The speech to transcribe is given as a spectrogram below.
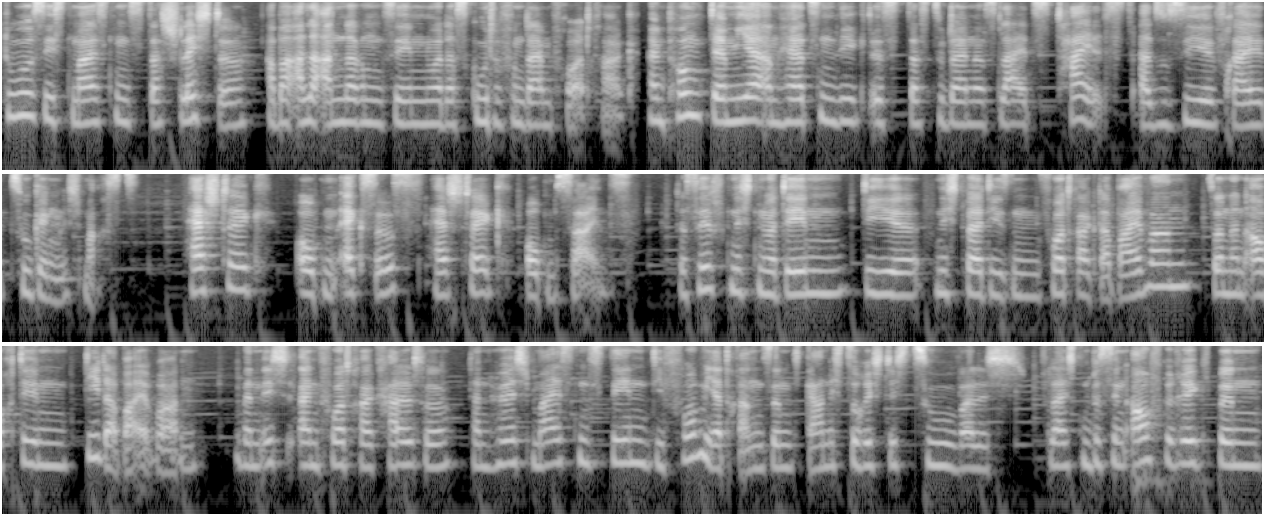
Du siehst meistens das Schlechte, aber alle anderen sehen nur das Gute von deinem Vortrag. Ein Punkt, der mir am Herzen liegt, ist, dass du deine Slides teilst, also sie frei zugänglich machst. Hashtag Open Access, Hashtag Open Science. Das hilft nicht nur denen, die nicht bei diesem Vortrag dabei waren, sondern auch denen, die dabei waren wenn ich einen Vortrag halte, dann höre ich meistens denen, die vor mir dran sind, gar nicht so richtig zu, weil ich vielleicht ein bisschen aufgeregt bin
